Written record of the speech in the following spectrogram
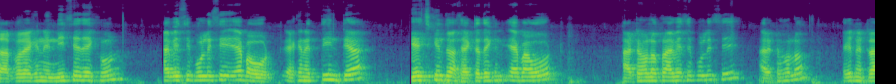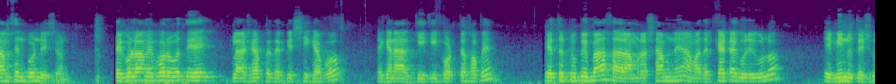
তারপর এখানে নিচে দেখুন প্রাইভেসি পলিসি অ্যাবাউট এখানে তিনটা পেজ কিন্তু আছে। একটা দেখুন অ্যাবাউট আরেকটা হলো প্রাইভেসি পলিসি আর একটা হলো এখানে টার্মস অ্যান্ড কন্ডিশন এগুলো আমি পরবর্তী ক্লাসে আপনাদেরকে শিখাবো, এখানে আর কি কি করতে হবে। এতটুকুই বাস, আর আমরা সামনে আমাদের ক্যাটাগরিগুলো এই মেনুতে শু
